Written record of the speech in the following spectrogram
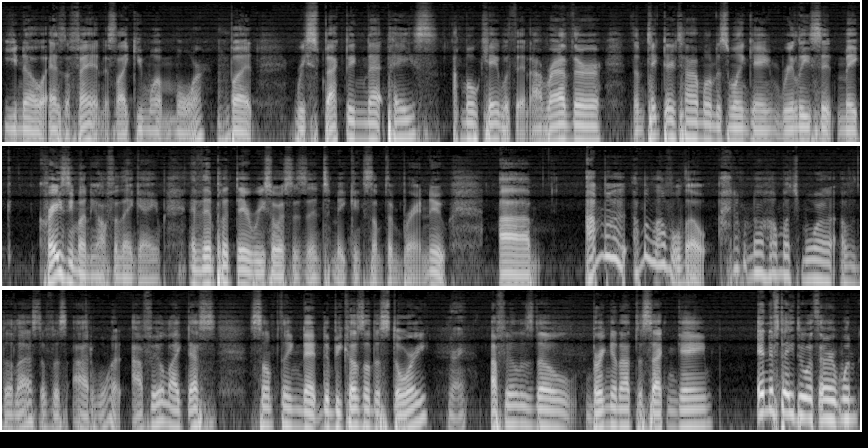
you know, as a fan, it's like you want more, but respecting that pace, I'm okay with it. I'd rather them take their time on this one game, release it, make crazy money off of that game, and then put their resources into making something brand new. Um, I'm a I'm a level though. I don't know how much more of The Last of Us I'd want. I feel like that's something that because of the story, right. I feel as though bringing out the second game, and if they do a third one,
